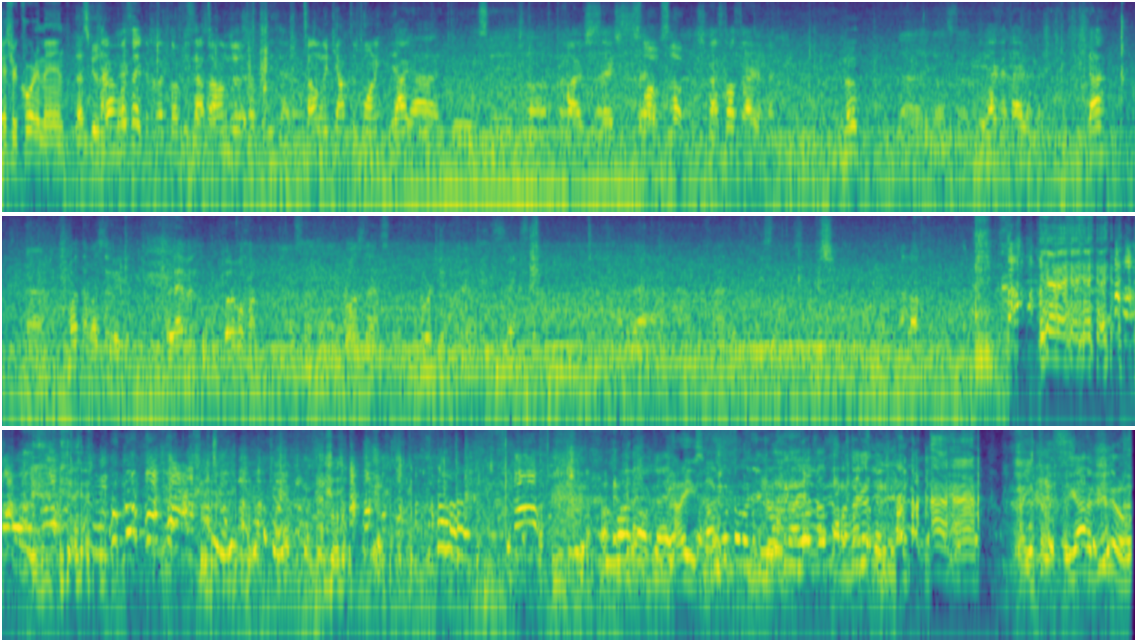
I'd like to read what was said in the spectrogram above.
It's recording, man. That's good. Right now tell him to tell him to count to 20. Yeah, yeah, two, six, five, six. Slow, slow. Na sto stavio. No. Da, dosta. Jak da stavio? Da? Da. Smota vas ovi. 11, bora bohan. 12, 14, 15, 16. Da. Viši. Allah. Aí, isso. Aham. Aí então. Obrigado, o vídeo?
